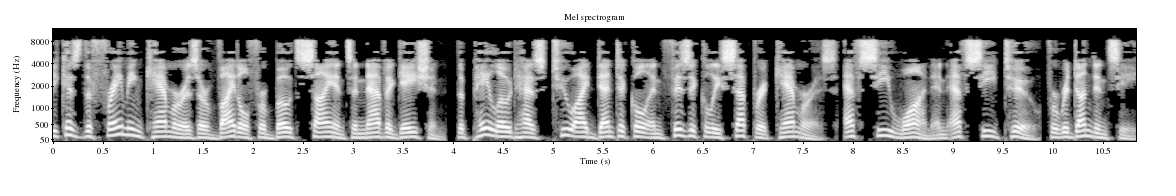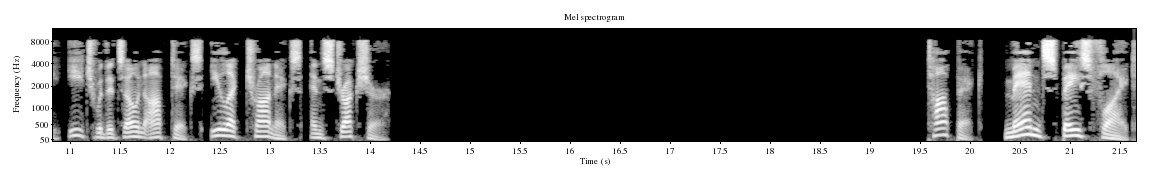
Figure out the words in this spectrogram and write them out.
Because the framing cameras are vital for both science and navigation, the payload has two identical and physically separate cameras FC1 and FC2 for redundancy, each with its own optics, electronics, and structure. Manned spaceflight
